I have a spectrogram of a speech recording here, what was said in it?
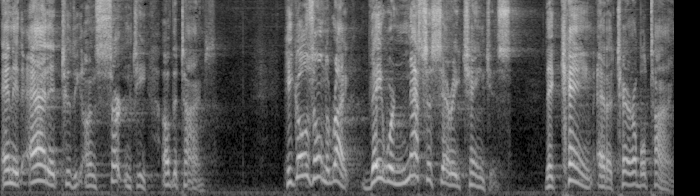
And it added to the uncertainty of the times. He goes on the right. They were necessary changes that came at a terrible time.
